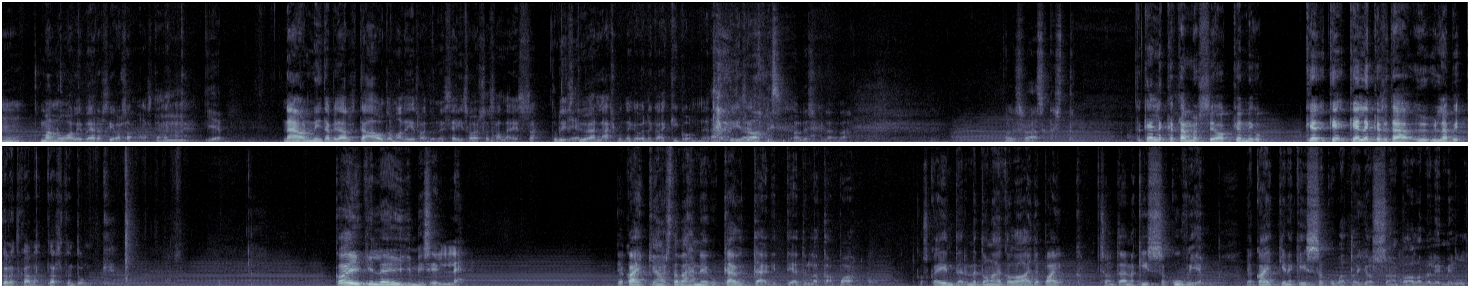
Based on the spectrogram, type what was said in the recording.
Mm, manuaaliversio samasta. Mm, yep. Nämä on niitä, mitä on sitten automatisoitu niissä isoissa saleissa. Tulisi työlläs, mutta ne kaikki koneet. Joo, olisi, olisi kyllä vähän. Olisi raskasta. Mutta kellekä tämmöisiä oikein, niin kuin, ke, ke, kellekä sitä ylläpitoa nyt kannattaa sitten tunkkea? Kaikille ihmisille. Ja kaikkihan sitä vähän niin kuin käyttääkin tietyllä tapaa. Koska internet on aika laaja paikka. Se on täynnä kissakuvia. Ja kaikki ne kissakuvat on jossain palvelimilla.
